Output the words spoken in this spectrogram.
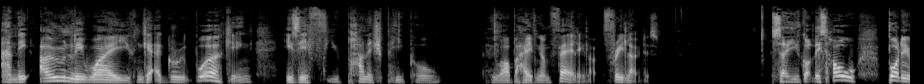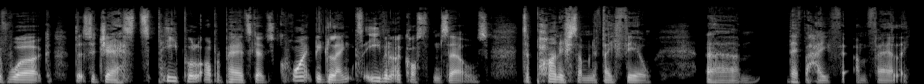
And the only way you can get a group working is if you punish people who are behaving unfairly, like freeloaders. So you've got this whole body of work that suggests people are prepared to go to quite big lengths, even at a cost of themselves, to punish someone if they feel um, they've behaved unfairly.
